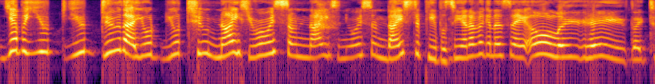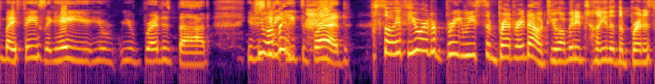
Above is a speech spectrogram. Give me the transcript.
Yeah, but you you do that. You're you're too nice. You're always so nice, and you're always so nice to people. So you're never gonna say, "Oh, like hey," like to my face, like, "Hey, your your bread is bad." You're just You gonna eat the bread. So if you were to bring me some bread right now, do you want me to tell you that the bread is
